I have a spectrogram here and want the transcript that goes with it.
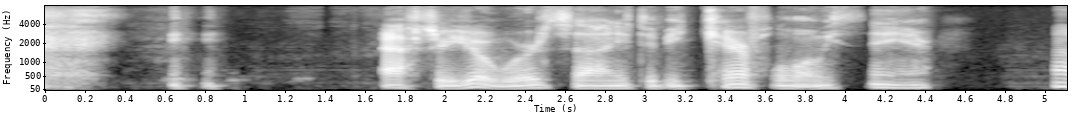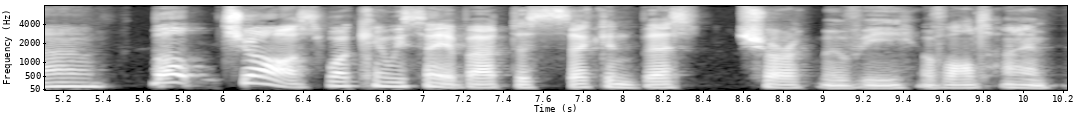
after your words, I need to be careful what we say here. Um, well, Jaws, what can we say about the second best shark movie of all time?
